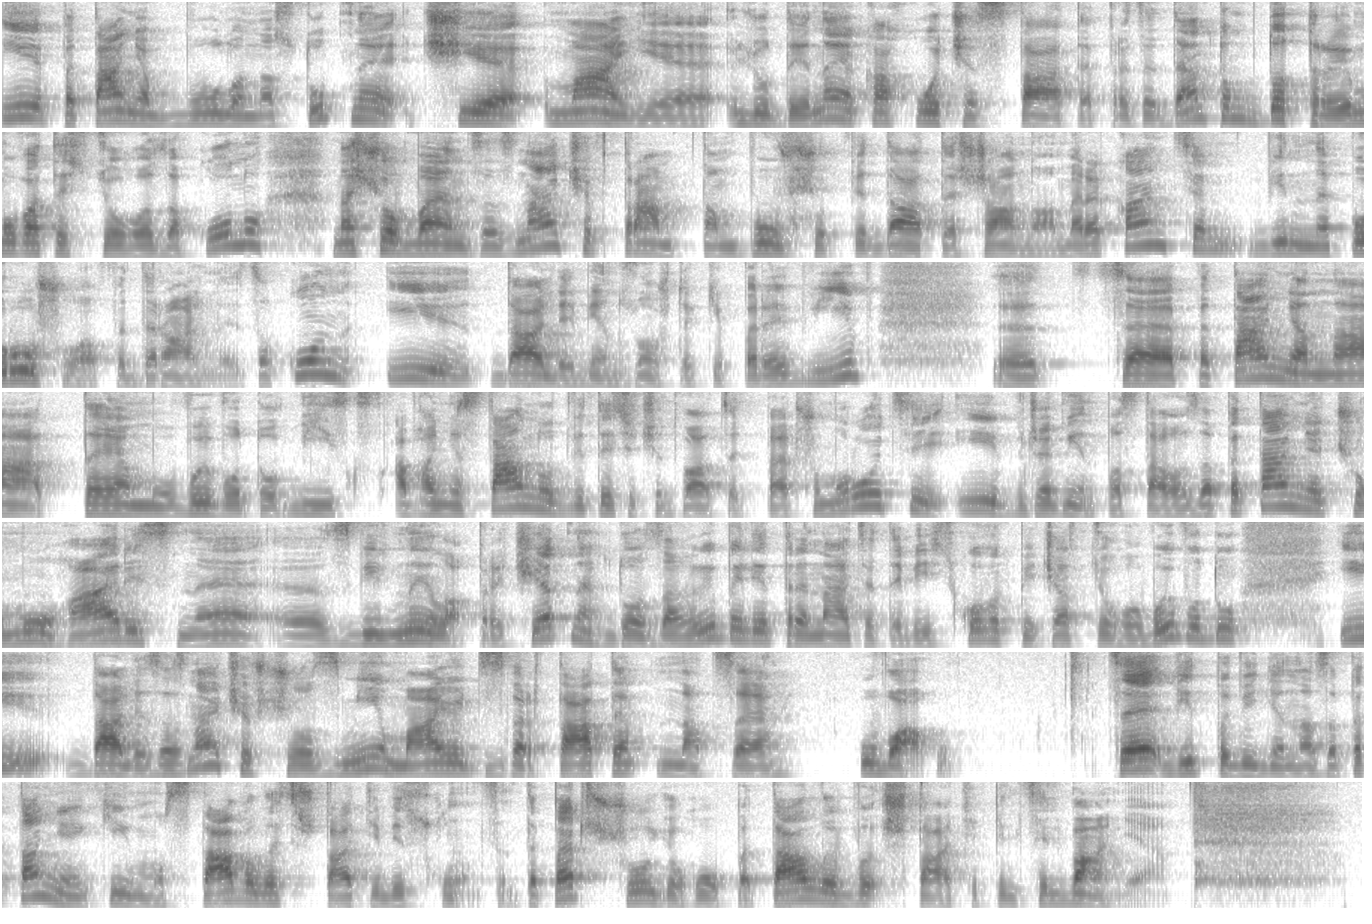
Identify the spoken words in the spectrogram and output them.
І питання було наступне: чи має людина, яка хоче стати президентом, дотримуватись цього закону? На що Вен зазначив, Трамп там був, щоб віддати шану американцям. Він не порушував федеральний закон, і далі він знову ж таки перевів. Це питання на тему виводу військ з Афганістану у 2021 році, і вже він поставив запитання, чому Гарріс не е, звільнила причетних до загибелі 13 військових під час цього виводу. І далі зазначив, що ЗМІ мають звертати на це увагу. Це відповіді на запитання, які йому ставились в штаті Вісконсин. Тепер що його питали в штаті Пенсільванія.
